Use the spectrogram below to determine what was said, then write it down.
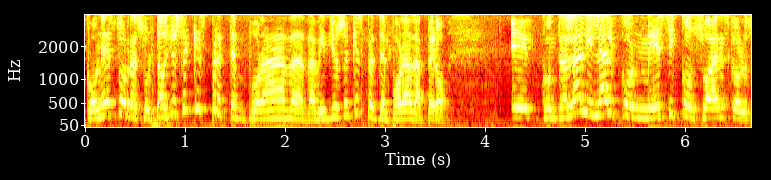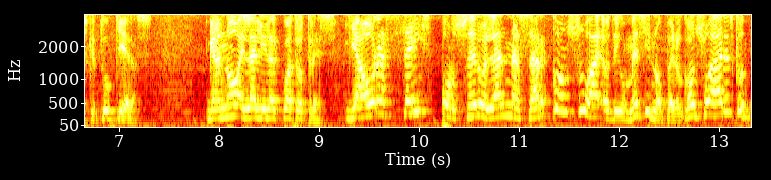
con estos resultados, yo sé que es pretemporada, David, yo sé que es pretemporada, pero eh, contra el Al Hilal con Messi, con Suárez, con los que tú quieras. Ganó el Al Hilal 4-3. Y ahora 6 por 0 el Al Nazar con Suárez. Digo, Messi no, pero con Suárez. Con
